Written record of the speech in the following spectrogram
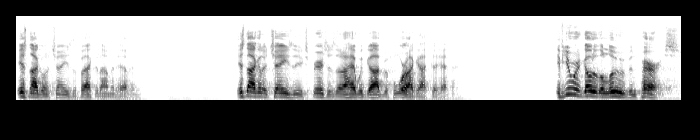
It's not going to change the fact that I'm in heaven. It's not going to change the experiences that I had with God before I got to heaven. If you were to go to the Louvre in Paris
